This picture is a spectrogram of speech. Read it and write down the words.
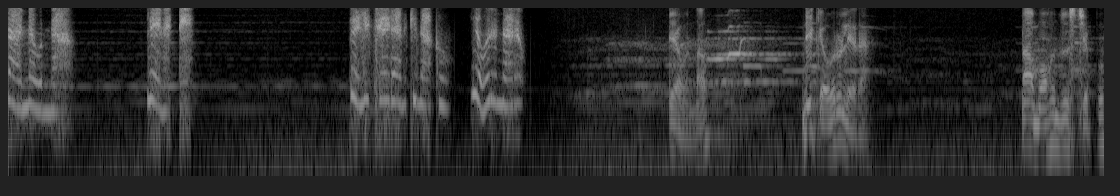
నాన్న ఉన్నా లేనట్టే. పెళ్ళి చేయడానికి నాకు ఎవరున్నారు? ఏమన్నావు నీకెవరు లేరా? నా మొహం చూసి చెప్పు.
